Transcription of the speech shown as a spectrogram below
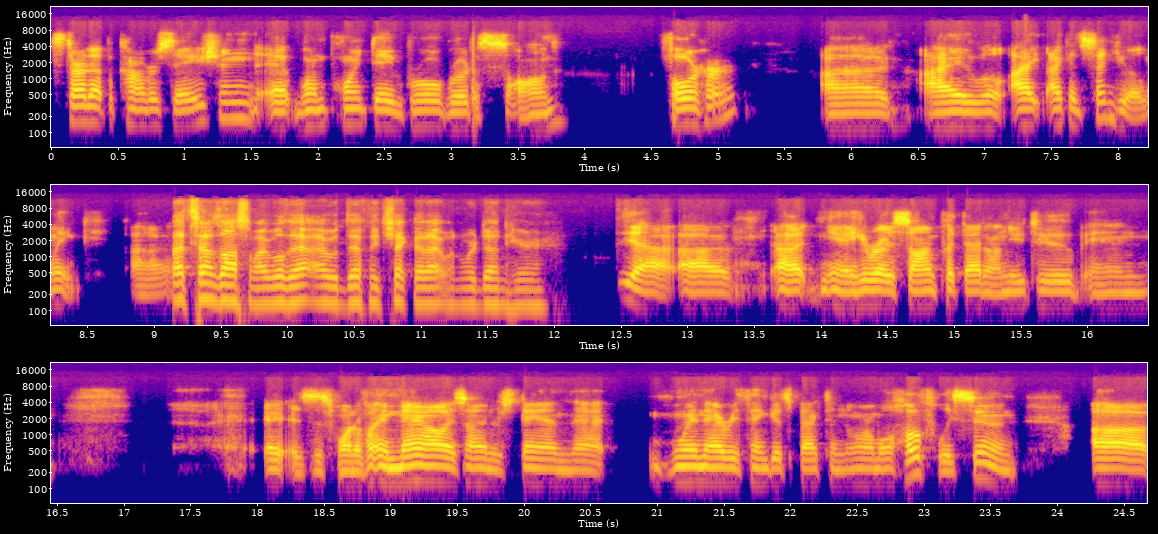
started up a conversation. At one point, Dave Grohl wrote a song for her. Uh, I will. I I can send you a link. Uh, that sounds awesome. I will. I will definitely check that out when we're done here. Yeah. Uh, uh, yeah. He wrote a song, put that on YouTube, and it's just wonderful. And now, as I understand that when everything gets back to normal, hopefully soon. Uh,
